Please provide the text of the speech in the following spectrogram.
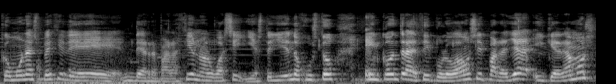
como una especie de, reparación o algo así. Y estoy yendo justo en contra del círculo. Vamos a ir para allá y quedamos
